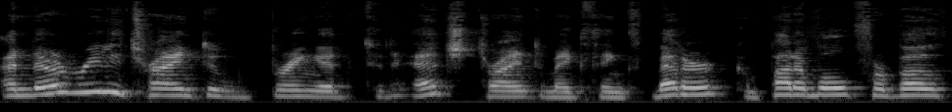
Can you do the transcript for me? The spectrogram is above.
and they're really trying to bring it to the edge, trying to make things better, compatible for both.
